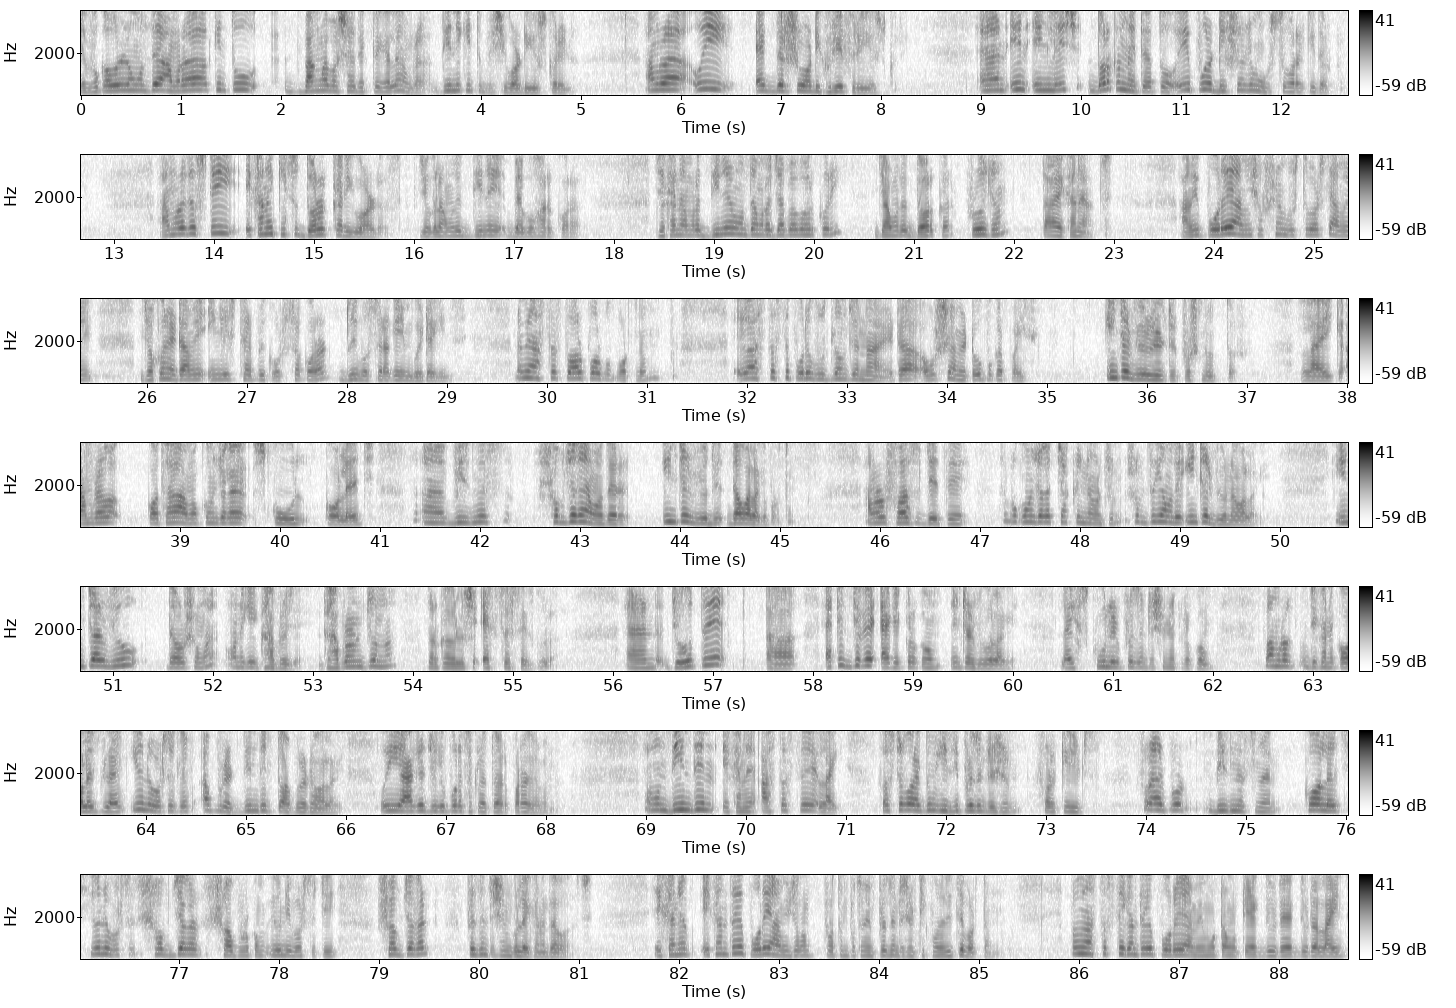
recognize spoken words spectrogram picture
এই ভোকাবুলারির মধ্যে আমরা কিন্তু বাংলা ভাষায় দেখতে গেলে আমরা দিনে কিন্তু বেশি ওয়ার্ড ইউজ করি না। আমরা ওই এক দেড়শো ওয়ার্ডই ঘুরিয়ে ফিরে ইউজ করি। অ্যান্ড ইন ইংলিশ দরকার নেই তো এই পুরো ডিকশনারি মুখস্থ করার কি দরকার? আমরা জাস্ট এই এখানে কিছু দরকারি ওয়ার্ড আছে, যেগুলো আমাদের দিনে ব্যবহার করা। যেখানে আমরা দিনের মধ্যে আমরা যা ব্যবহার করি, যা আমাদের দরকার, প্রয়োজন, তা এখানে আছে। আমি পড়ে আমি সবসময় বুঝতে পারছি আমি যখন এটা আমি ইংলিশ থেরাপি কোর্সটা করার দুই বছর আগে আমি বইটা কিনছি। আমি আস্তে আস্তে অল্প অল্প পড়তাম। এই আস্তে আস্তে পড়ে বুঝলাম যে না, এটা অবশ্যই আমি একটা উপকার পাইছি। ইন্টারভিউ রিলেটেড প্রশ্ন উত্তর। লাইক আমরা কথা আমার কোনো জায়গায় স্কুল কলেজ বিজনেস সব জায়গায় আমাদের ইন্টারভিউ দেওয়া লাগে প্রথম। আমরা ফার্স্ট ডেতে তারপর কোনো জায়গায় চাকরি নেওয়ার জন্য সব দিকে আমাদের ইন্টারভিউ নেওয়া লাগে। ইন্টারভিউ দেওয়ার সময় অনেকে ঘাবড়ে যায়। ঘাবড়ানোর জন্য দরকার হলো সে এক্সারসাইজগুলো অ্যান্ড যেহেতু এক এক জায়গায় এক এক রকম ইন্টারভিউ লাগে। লাইক স্কুলের প্রেজেন্টেশন একরকম আমরা যেখানে college life university life upgrade দিন দিন তো আপগ্রেড হওয়া লাগে। ওই আগের যুগে পড়ে থাকলে তো আর পারা যাবে না। এমন দিন দিন এখানে আস্তে আস্তে লাইক ফার্স্ট অফ অল একদম easy presentation for kids for এরপর বিজনেসম্যান কলেজ ইউনিভার্সিটি সব জায়গার সব রকম ইউনিভার্সিটি সব জায়গার প্রেজেন্টেশনগুলো এখানে দেওয়া আছে। এখানে, এখান থেকে পরে আমি যখন প্রথম, প্রথমে প্রেজেন্টেশন ঠিকমতো দিতে পারতাম না। আমি আস্তে আস্তে এখান থেকে পড়ে আমি মোটামুটি এক, দুইটা এক, দুইটা লাইন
